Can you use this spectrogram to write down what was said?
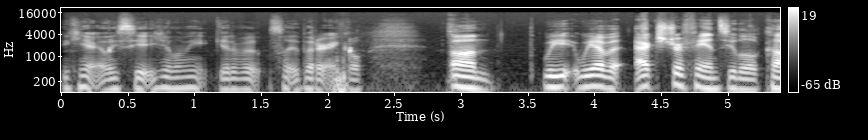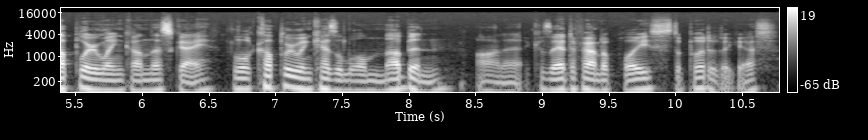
You can't really see it here. Let me get a slightly better angle. Um, we we have an extra fancy little coupler link on this guy. The little coupler link has a little nubbin on it because they had to find a place to put it, I guess.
